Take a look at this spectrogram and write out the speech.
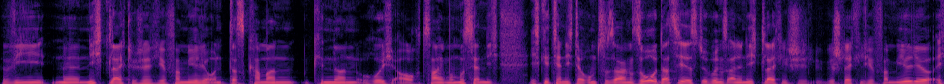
wie eine nicht gleichgeschlechtliche Familie und das kann man Kindern ruhig auch zeigen. Man muss ja nicht, es geht ja nicht darum zu sagen, so, das hier ist übrigens eine nicht gleichgeschlechtliche Familie. Ich,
